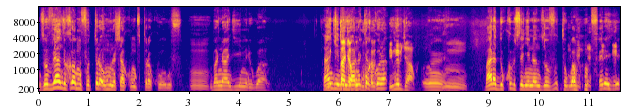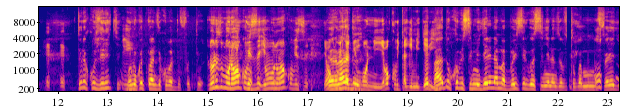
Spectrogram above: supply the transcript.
nzovu yanze ko bamufotora umuntu ashaka kumufotora ku ngufu. Mm. mba ntangiye imirwano. Ntangiye imirwano cyakora. bimwe byawe. Eh, Mm. baradukubise nyina nzovu tugwa mu muferege. Turi kuzira iki? Umuntu uko twanze kuba dufotora none se umuntu wabakubise umuntu wabakubise yabakubitaga inkoni yabakubitaga imigeri. Badukubise imigeri n'amaboyisi rwose nyina nzovu tugwa mu muferege.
